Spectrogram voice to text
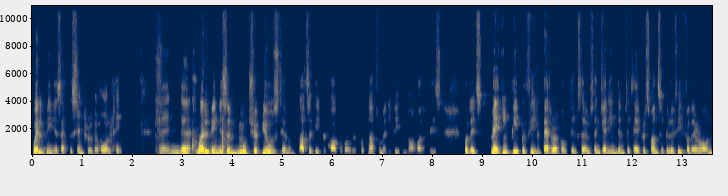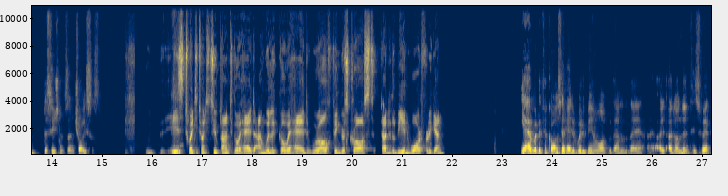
Well-being is at the center of the whole thing. And uh, well-being is a much abused term. Lots of people talk about it, but not too many people know what it is. But it's making people feel better about themselves and getting them to take responsibility for their own decisions and choices. Is 2022 planned to go ahead, and will it go ahead? We're all fingers crossed that it'll be in Waterford again. Yeah, but if it goes ahead, it will be in Waterford. And uh, I, I don't anticipate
